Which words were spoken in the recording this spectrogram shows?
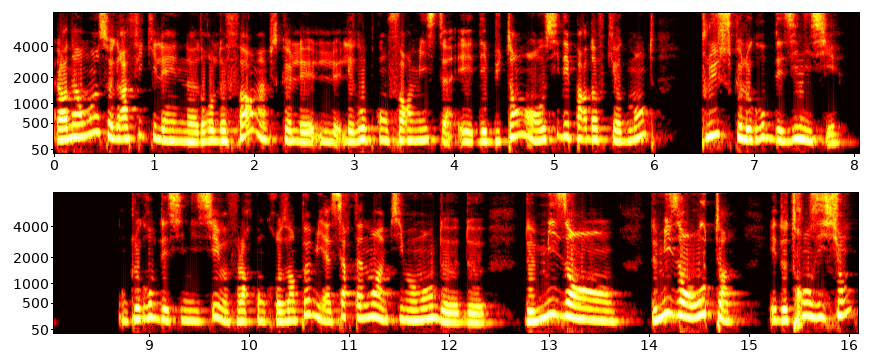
Alors néanmoins, ce graphique, il a une drôle de forme, hein, puisque les, groupes conformistes et débutants ont aussi des parts d'offres qui augmentent plus que le groupe des initiés. Donc le groupe des initiés, il va falloir qu'on creuse un peu, mais il y a certainement un petit moment de mise en route et de transition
